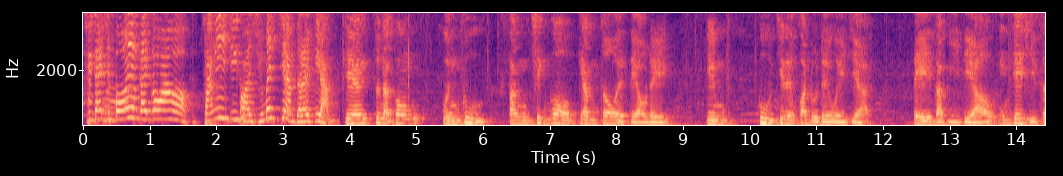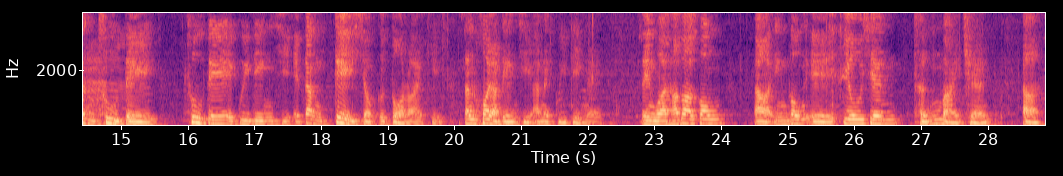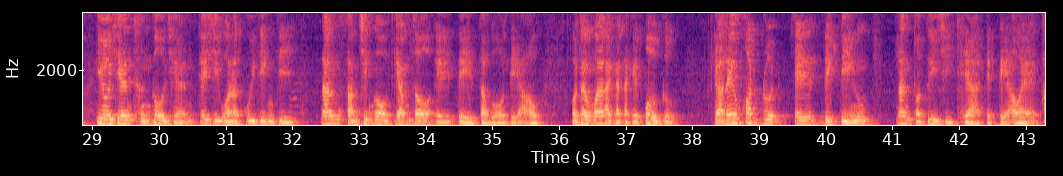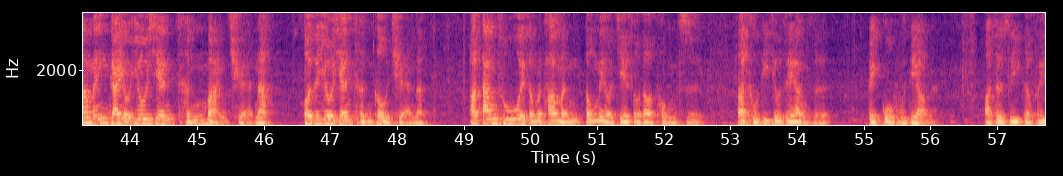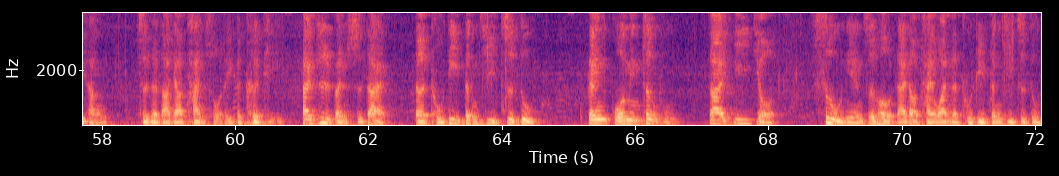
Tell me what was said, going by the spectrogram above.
实在是无应该讲啊吼！长益集团想要占就来占。即阵若讲根据三七五减租的条例，根据即个法律的话则，第十二条，因这是算厝地，厝地的规定是会当继续去住落去。咱法律定是安尼规定的。另外头拄仔讲啊，因讲会优先承买权啊，优先承购权，这是原来规定伫咱三七五减租的第十五条。或者我爱甲大家报告，徛咧法律的立场，咱绝对是徛一条诶。他们应该有优先承买权呐，或者优先承购权呐。啊，当初为什么他们都没有接受到通知？那，土地就这样子被过户掉了。啊，这是一个非常值得大家探索的一个课题。在日本时代的土地登记制度，跟国民政府在一九四五年之后来到台湾的土地登记制度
